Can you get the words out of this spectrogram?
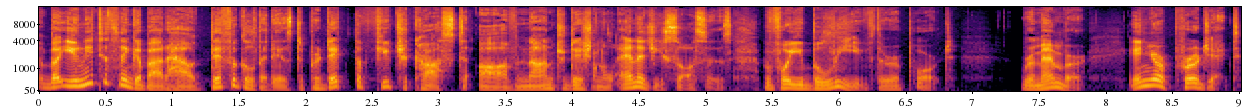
But you need to think about how difficult it is to predict the future cost of non traditional energy sources before you believe the report. Remember, in your project,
